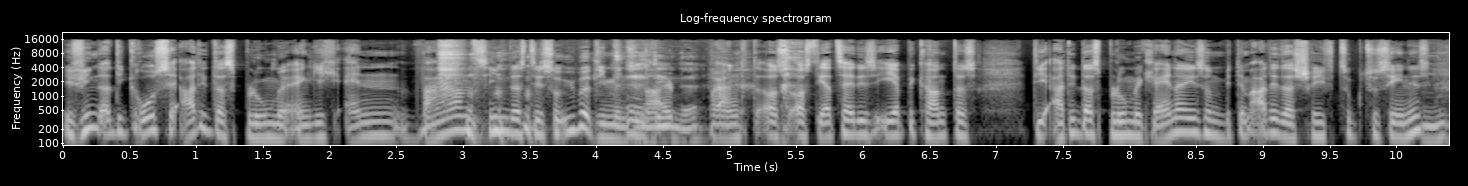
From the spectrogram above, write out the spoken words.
Ich finde auch die große Adidas-Blume eigentlich ein Wahnsinn, dass die so überdimensional ja. prangt. Aus, aus der Zeit ist eher bekannt, dass die Adidas-Blume kleiner ist und mit dem Adidas-Schriftzug zu sehen ist. Mhm.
